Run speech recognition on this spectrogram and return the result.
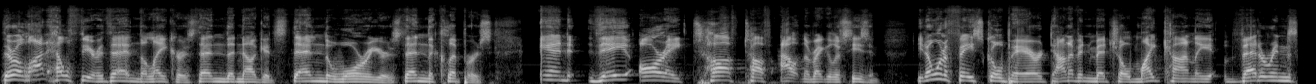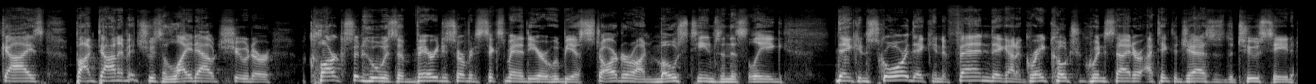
They're a lot healthier than the Lakers, than the Nuggets, than the Warriors, than the Clippers. And they are a tough, tough out in the regular season. You don't want to face Gobert, Donovan Mitchell, Mike Conley, veterans guys, Bogdanovich, who's a light out shooter, Clarkson, who was a very deserving six man of the year, who'd be a starter on most teams in this league. They can score, they can defend. They got a great coach in Quin Snyder. I take the Jazz as the two seed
